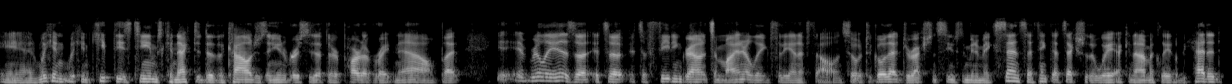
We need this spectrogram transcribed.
and we can we can keep these teams connected to the colleges and universities that they're part of right now but it, it, really is a it's a it's a feeding ground it's a minor league for the NFL and so to go that direction seems to me to make sense. I think that's actually the way economically it'll be headed.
